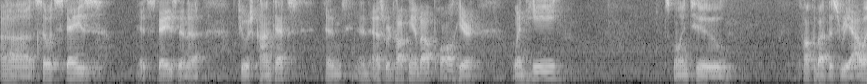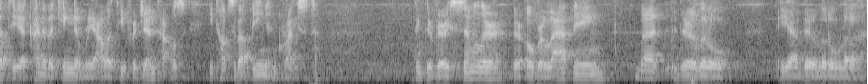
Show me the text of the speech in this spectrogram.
Uh, so it stays, it stays in a Jewish context, and and as we're talking about Paul here, when he is going to talk about this reality, a kind of a kingdom reality for Gentiles, he talks about being in Christ. I think they're very similar, they're overlapping, but they're a little, yeah, they're a little, uh,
